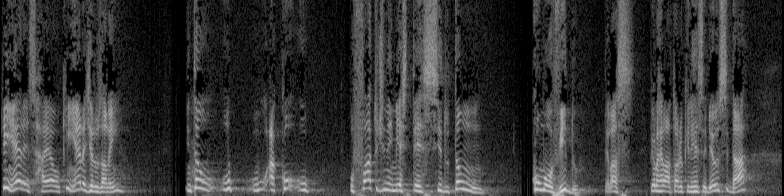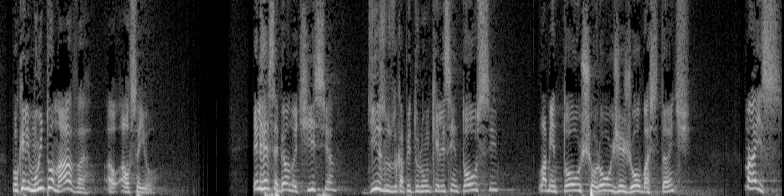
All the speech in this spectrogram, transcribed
Quem era Israel? Quem era Jerusalém? Então, o, o, a, o, o fato de Neemias ter sido tão comovido pelas, pelo relatório que ele recebeu se dá porque ele muito amava ao, ao Senhor. Ele recebeu a notícia, diz-nos no capítulo 1 que ele sentou-se, lamentou, chorou, jejuou bastante, mas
